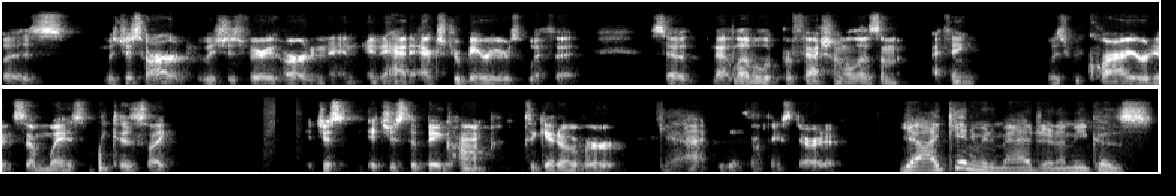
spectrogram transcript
was was just hard. It was just very hard, and, and it had extra barriers with it. So that level of professionalism, I think, was required in some ways because, like, it just it's just a big hump to get over yeah. Uh, to get something started. Yeah, I can't even imagine. I mean, because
